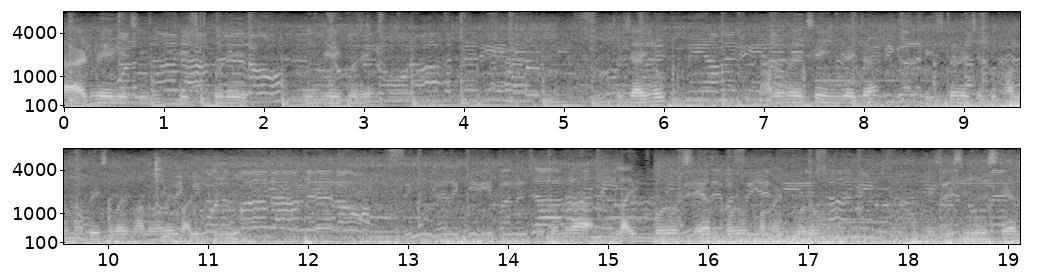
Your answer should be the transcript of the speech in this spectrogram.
টায়ার্ড হয়ে গেছি ফিস্ট করে এনজয় করে। তো যাই হোক, ভালো হয়েছে এনজয়টা ফিস্টও হয়েছে খুব ভালো মতোই, সবাই ভালোভাবে বাড়ি ফিরবে। তোমরা লাইক করো শেয়ার করো কমেন্ট করো, বেশি বেশি করে শেয়ার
